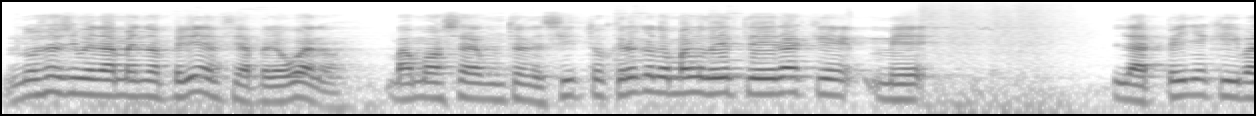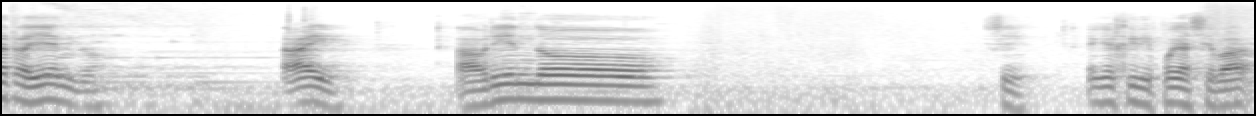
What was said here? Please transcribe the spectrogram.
No sé si me da menos experiencia, pero bueno. Vamos a hacer un trenecito. Creo que lo malo de este era que me... La peña que iba trayendo. Ahí. Abriendo... Es que el gilipollas se va.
